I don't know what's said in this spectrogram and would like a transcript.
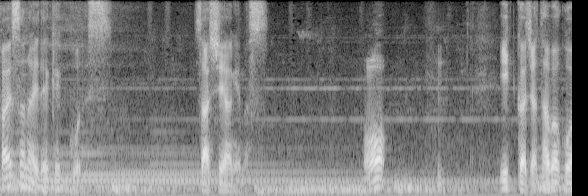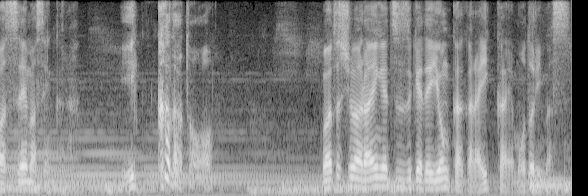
返さないで結構です。差し上げます。あ？一家じゃタバコは吸えませんから。一家だと？私は来月付で4課から一課へ戻ります。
